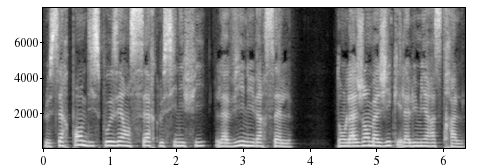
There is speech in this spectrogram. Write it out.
Le serpent disposé en cercle signifie la vie universelle, dont l'agent magique est la lumière astrale.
